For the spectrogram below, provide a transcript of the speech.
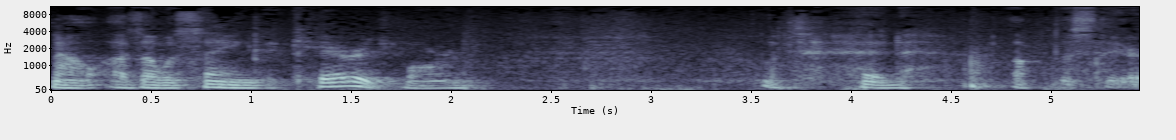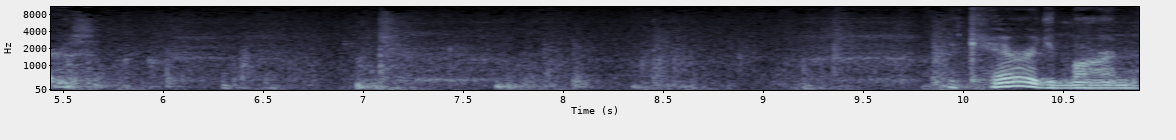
Now, as I was saying, the carriage barn, let's head up the stairs. The carriage barn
